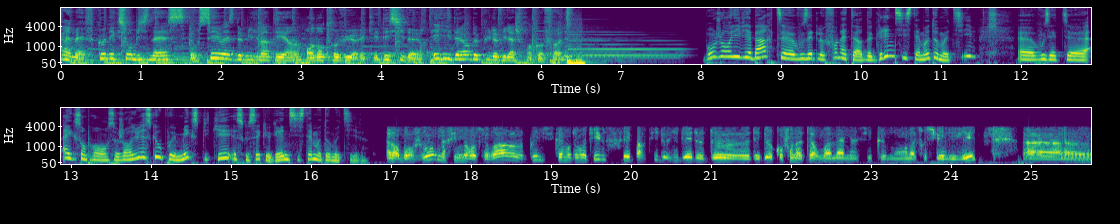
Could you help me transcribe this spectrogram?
RMF Connexion Business au CES 2021 en entrevue avec les décideurs et leaders depuis le village francophone. Bonjour Olivier Barthes, vous êtes le fondateur de Green System Automotive. Euh, vous êtes euh, à Aix-en-Provence aujourd'hui. Est-ce que vous pouvez m'expliquer ce que c'est que Green System Automotive? Alors bonjour, merci de me recevoir. Green System Automotive, c'est parti de l'idée de deux, des deux cofondateurs, moi-même ainsi que mon associé Olivier, euh,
